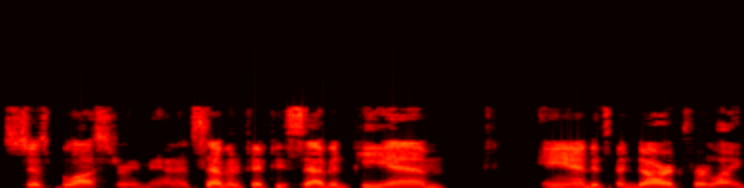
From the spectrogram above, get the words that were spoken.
It's just blustery, man. It's 7:57 p.m. and it's been dark for like,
